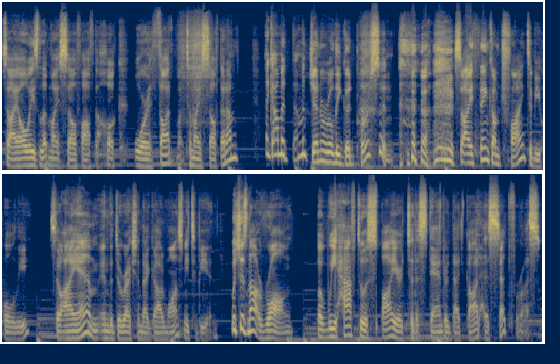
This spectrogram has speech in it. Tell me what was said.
So I always let myself off the hook or thought to myself that I'm like I'm a I'm a generally good person. so I think I'm trying to be holy. So I am in the direction that God wants me to be in, which is not wrong, but we have to aspire to the standard that God has set for us.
